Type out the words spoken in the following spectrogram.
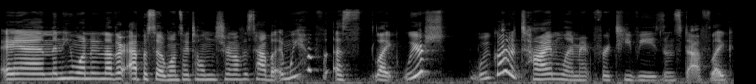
And then he wanted another episode once I told him to turn off his tablet. And we have a, like, we're we've got a time limit for TVs and stuff. Like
